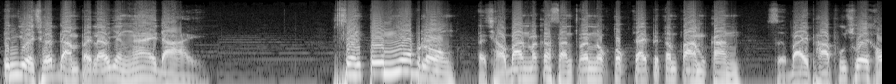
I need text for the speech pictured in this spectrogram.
เป็นเหยื่อเชิดดำไปแล้วอย่างง่ายดายเสียงปืนเงียบลง แต่ชาวบ้านมักกะสันตระหนกตกใจไปตามๆกัน เสือใบพาผู้ช่วยเขา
